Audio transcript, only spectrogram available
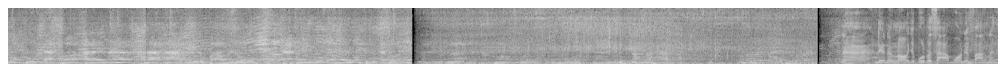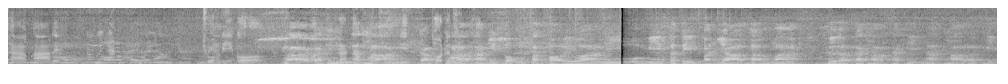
ร่วมบุญกันเพราะอะไรนะชาติหน้ามีหรือเปล่าไม่รู้แต่ไม่รู้เรามาร่วมบุญกันตรงนี้นะแต่เจ้าของหมดแล้วก็สลดใจนะฮะเดี๋ยวน้องๆจะพูดภาษามอญให้ฟังนะครับอ่าดิช่วงนี้ก็ผ้ากฐินนทานกับทอดกฐิผ้านอานิสงส์สักบริวารนี้ผู้มีสติปัญญาสามารถเพื่อกระทำกฐินนัทธารกิจ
